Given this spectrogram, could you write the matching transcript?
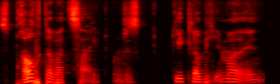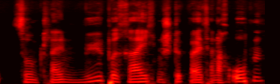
Es braucht aber Zeit und es geht, glaube ich, immer in so einen kleinen Mühbereich ein Stück weiter nach oben,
